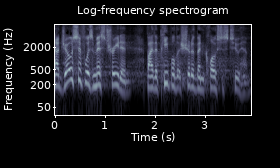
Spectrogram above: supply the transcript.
Now, Joseph was mistreated by the people that should have been closest to him.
